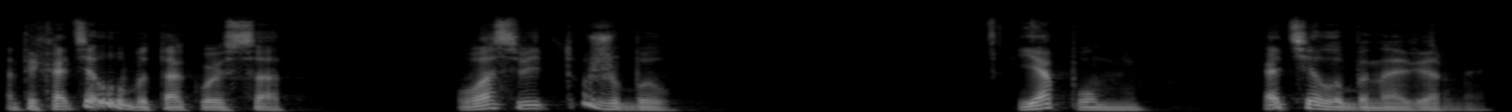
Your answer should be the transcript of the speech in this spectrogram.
«А ты хотела бы такой сад? У вас ведь тоже был?» «Я помню. Хотела бы, наверное.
